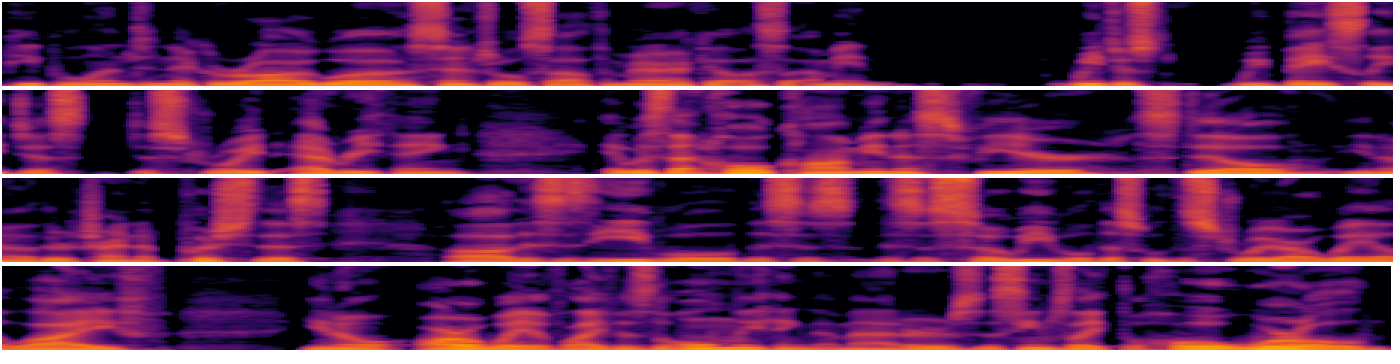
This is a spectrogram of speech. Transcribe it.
people into Nicaragua, Central South America. I mean, we just we basically just destroyed everything. It was that whole communist fear. Still, you know, they're trying to push this. Oh, this is evil. This is this is so evil. This will destroy our way of life. You know, our way of life is the only thing that matters. It seems like the whole world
